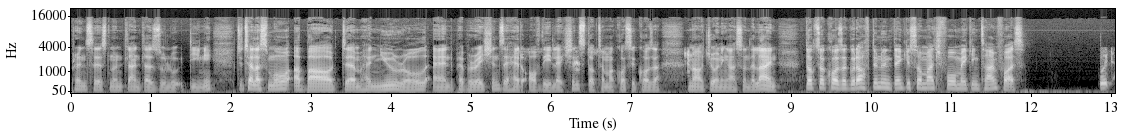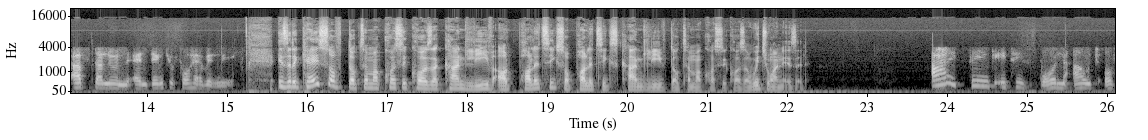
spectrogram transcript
Princess Nonhlanhla Zulu Dindi. To tell us more about um, her new role and preparations ahead of the elections, Dr. Makhosi Khoza now joining us on the line. Dr. Khoza, good afternoon. Thank you so much for making time for us. Good afternoon, and thank you for having me. Is it a case of Dr. Makhosi Khoza can't leave out politics, or politics can't leave Dr. Makhosi Khoza? Which one is it? I think it is born out of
